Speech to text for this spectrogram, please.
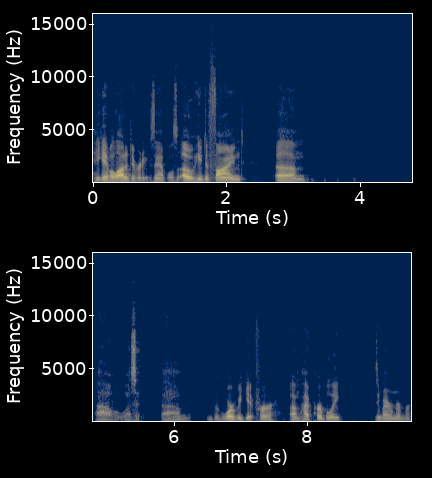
he gave a lot of different examples. Oh, he defined, um, oh, what was it? Um, the word we get for um, hyperbole. Does anybody remember?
